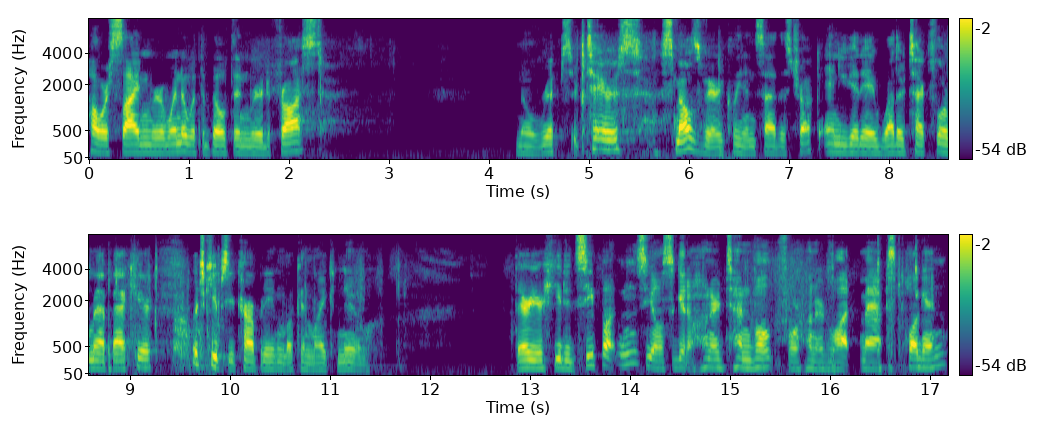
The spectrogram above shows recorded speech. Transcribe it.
Power sliding rear window with the built-in rear defrost. No rips or tears. Smells very clean inside this truck, and you get a WeatherTech floor mat back here, which keeps your carpeting looking like new. There are your heated seat buttons. You also get a 110 volt, 400 watt max plug-in,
